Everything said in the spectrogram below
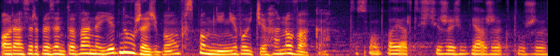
oraz reprezentowane jedną rzeźbą wspomnienie Wojciecha Nowaka. To są dwaj artyści rzeźbiarze, którzy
